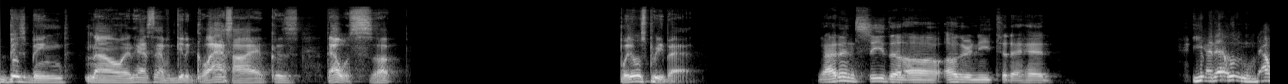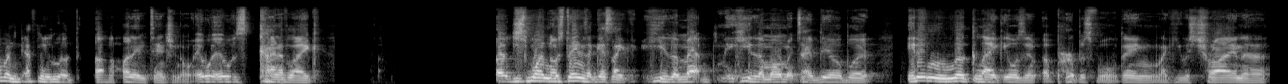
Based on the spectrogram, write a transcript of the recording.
bisbinged now and has to have get a glass eye because that would suck. But it was pretty bad. I didn't see the uh, other knee to the head. Yeah, that one that one definitely looked uh, unintentional. It, it was kind of like uh, just one of those things, I guess, like of the map, the moment type deal. But it didn't look like it was a, a purposeful thing. Like he was trying to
